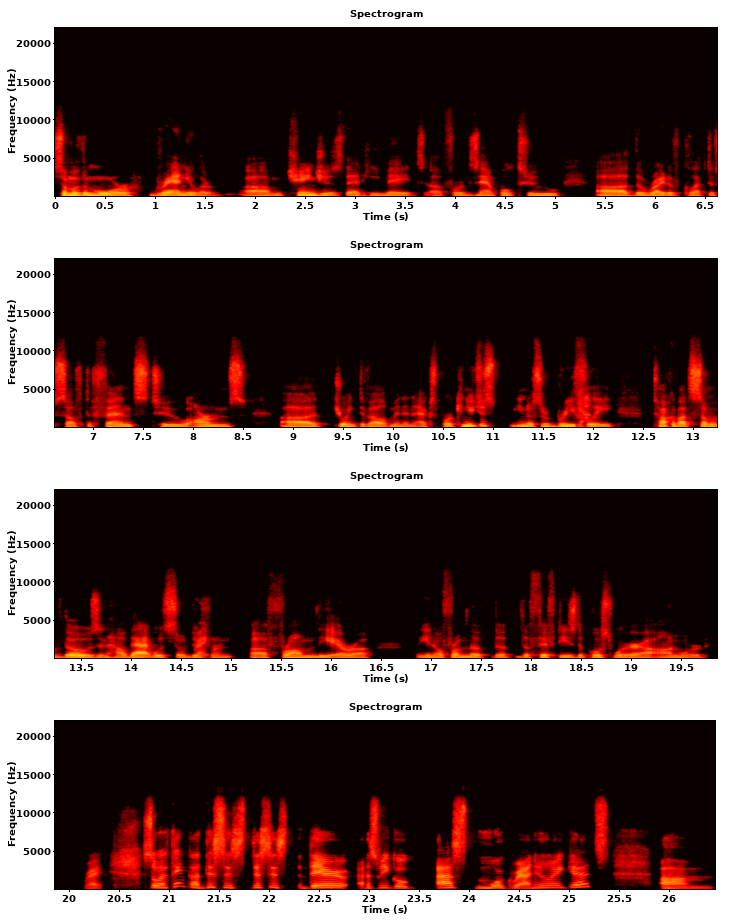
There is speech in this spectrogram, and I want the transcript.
some of the more granular um, changes that he made. Uh, for example, to uh, the right of collective self-defense, to arms uh, joint development and export. Can you just, you know, sort of briefly yeah. talk about some of those and how that was so different right. uh, from the era, you know, from the the, the 50s, the post-war era onward? Right. So I think uh, this is this is there as we go as more granular it gets. Um,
